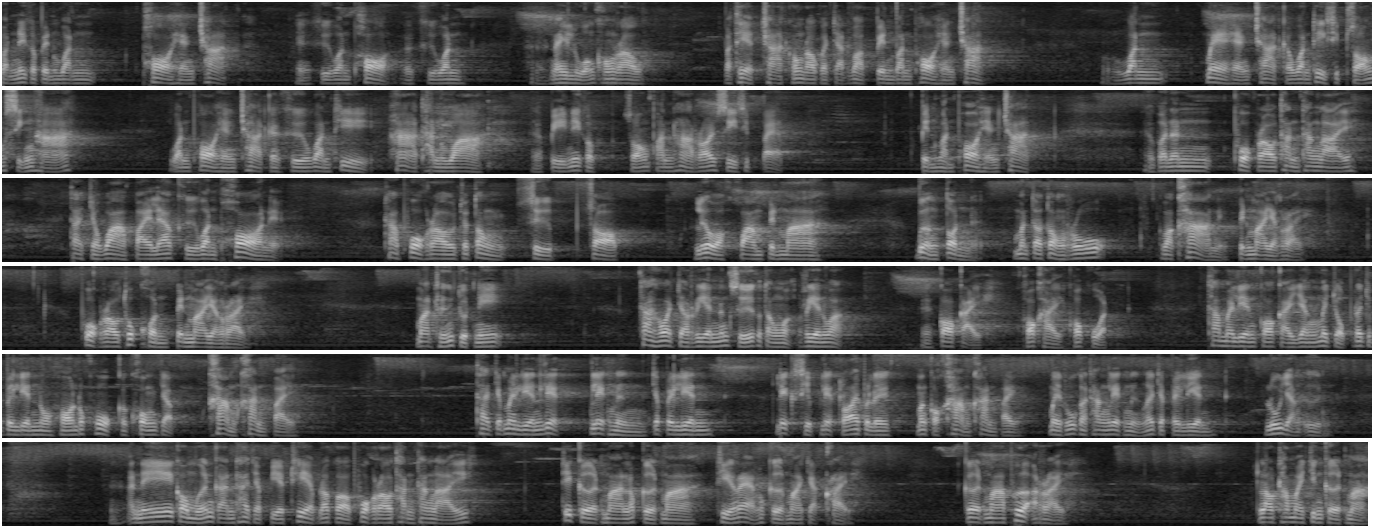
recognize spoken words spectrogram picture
วันนี้ก็เป็นวันพ่อแห่งชาติ คือวันพ่อคือวันในหลวงของเราประเทศชาติของเราก็จัดว่าเป็นวันพ่อแห่งชาติ วันแม่แห่งชาติกับวันที่ 12 สิงหา วันพ่อแห่งชาติก็คือวันที่5ธันวา ปีนี้ก็ 2548 เป็นวันพ่อแห่งชาติ เพราะนั้นพวกเราท่านทั้งหลาย ถ้าจะว่าไปแล้วคือวันพ่อเนี่ยถ้าพวกเราจะต้องสืบสอบเรื่องว่าความเป็นมาเบื้องต้นเนี่ยมันจะต้องรู้ว่าข้าเนี่ยเป็นมาอย่างไร พวกเราทุกคนเป็นมาอย่างไร มาถึงจุดนี้ ถ้าว่าจะเรียนหนังสือก็ต้องเรียนว่ากอไก่ขอไข่ขอขวด ถ้าไม่เรียนกอไก่ยังไม่จบแล้วจะไปเรียนโนฮอนกฮูกก็คงจะข้ามขั้นไป ถ้าจะไม่เรียนเลขเลขหนึ่งจะไปเรียนเลขสิบเลขร้อยไปเลย มันก็ข้ามขั้นไป ไม่รู้กระทั่งเลขหนึ่งแล้วจะไปเรียนรู้อย่างอื่น อันนี้ก็เหมือนกันถ้าจะเปรียบเทียบแล้วก็พวกเราท่านทั้งหลาย ที่เกิดมาแล้วเกิดมาทีแรกเราเกิดมาจากใคร เกิดมาเพื่ออะไร เราทำไมจึงเกิดมา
